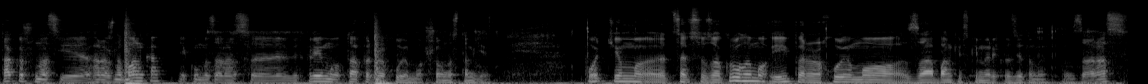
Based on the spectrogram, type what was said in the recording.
Також у нас є гаражна банка, яку ми зараз е, відкриємо та перерахуємо, що в нас там є. Потім е, це все заокруглимо і перерахуємо за банківськими реквізитами. Зараз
